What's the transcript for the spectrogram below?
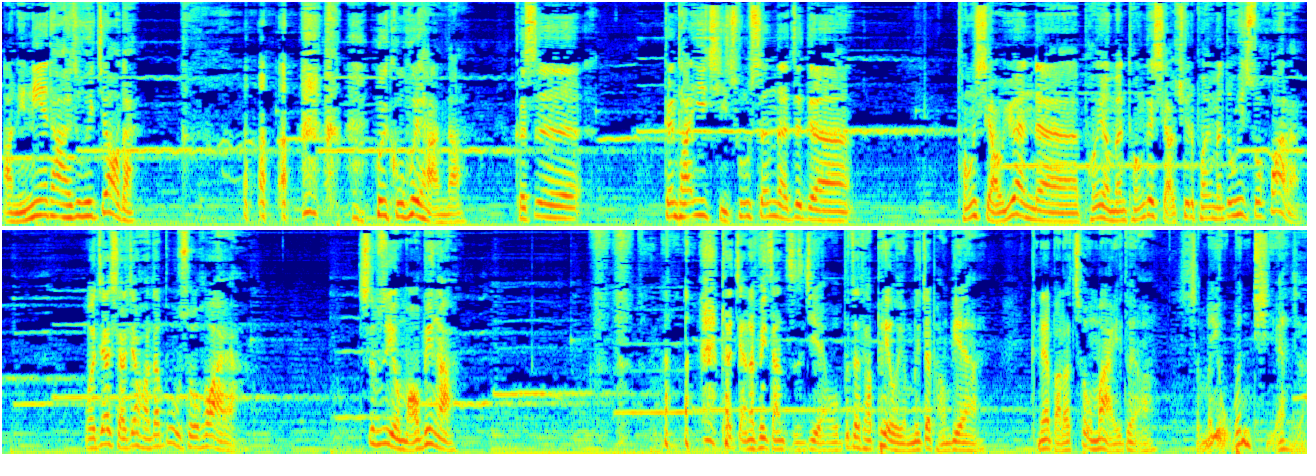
啊，你捏他还是会叫的。会哭会喊的，可是跟他一起出生的这个同小院的朋友们，同个小区的朋友们都会说话了。我家小家伙他不说话呀，是不是有毛病啊？他讲的非常直接，我不知道他配偶有没有在旁边啊，肯定要把他臭骂一顿啊！什么有问题啊？是吧？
